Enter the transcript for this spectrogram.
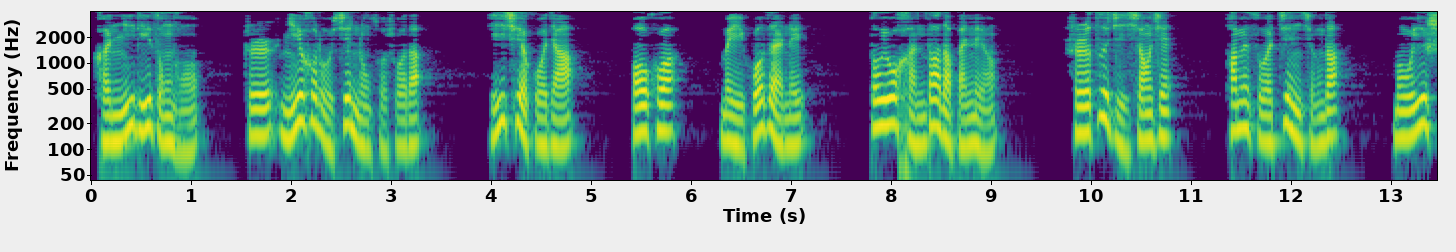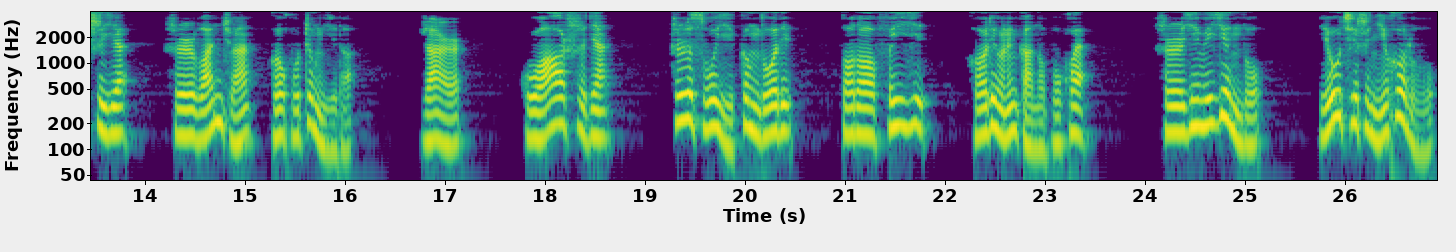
肯尼迪总统致尼赫鲁信中所说的：“一切国家，包括美国在内，都有很大的本领，使自己相信他们所进行的某一事业是完全合乎正义的。”然而，果阿事件之所以更多的遭到非议和令人感到不快，是因为印度，尤其是尼赫鲁，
